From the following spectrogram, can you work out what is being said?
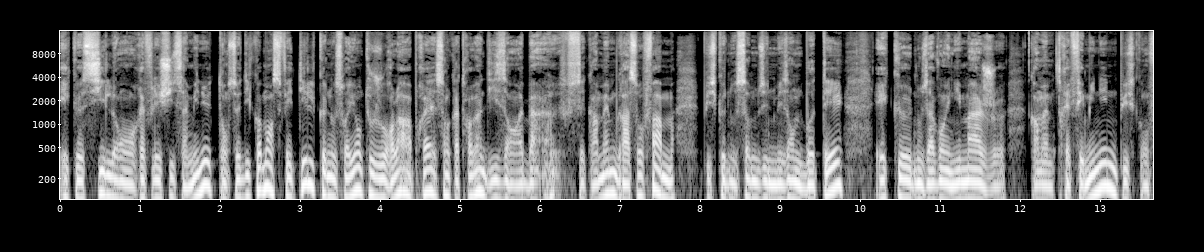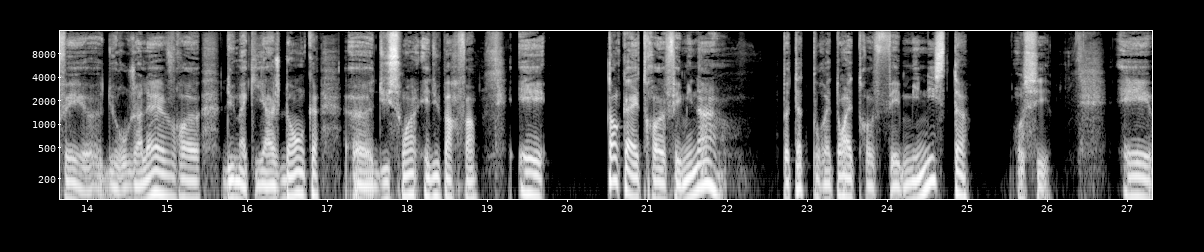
Et que si l'on réfléchit cinq minutes, on se dit comment se fait-il que nous soyons toujours là après 190 ans? Eh ben, c'est quand même grâce aux femmes, puisque nous sommes une maison de beauté et que nous avons une image quand même très féminine, puisqu'on fait euh, du rouge à lèvres, euh, du maquillage donc, euh, du soin et du parfum. Et tant qu'à être féminin, peut-être pourrait-on être féministe aussi. Et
